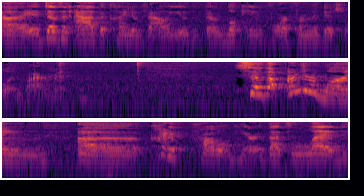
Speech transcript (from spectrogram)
it doesn't add the kind of value that they're looking for from the digital environment. So the underlying uh, kind of problem here that's led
